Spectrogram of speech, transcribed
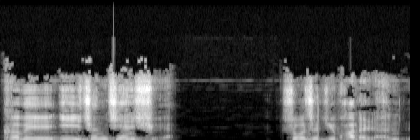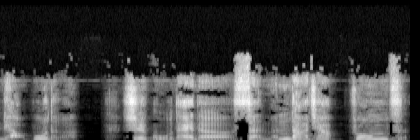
可谓一针见血。说这句话的人了不得。是古代的散文大家庄子，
